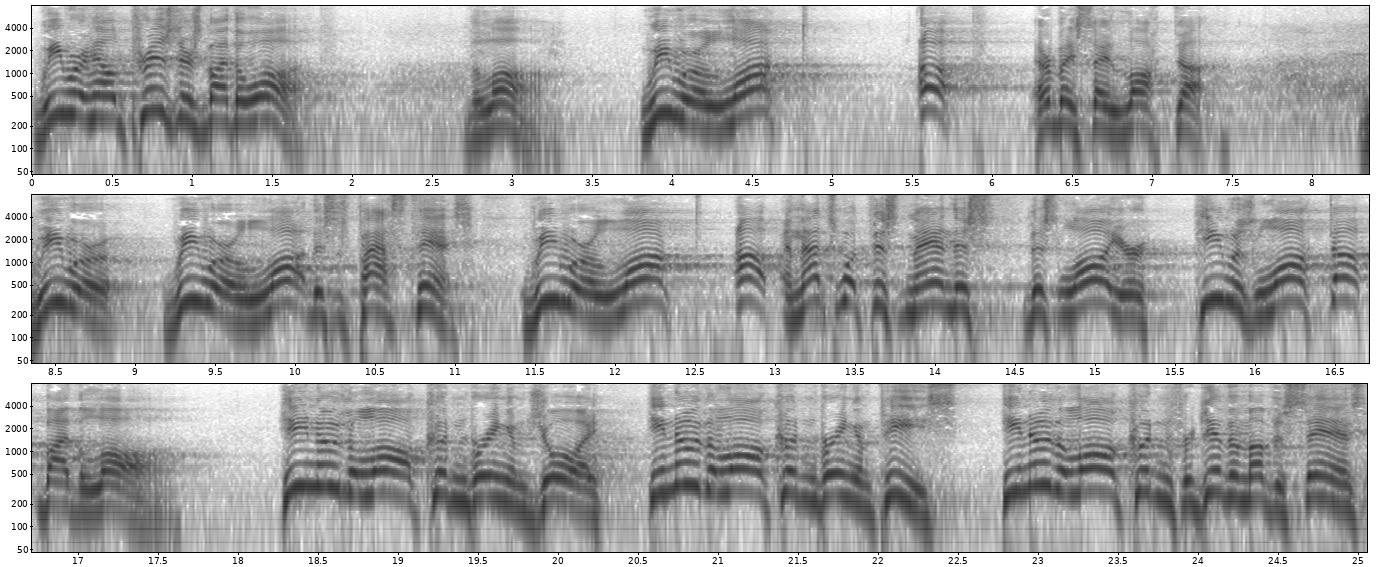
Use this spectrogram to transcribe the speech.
We were held prisoners by the what? The law. We were locked up. Everybody say locked up. We were, we were locked. This is past tense. We were locked up. And that's what this man, this, this lawyer, he was locked up by the law. He knew the law couldn't bring him joy. He knew the law couldn't bring him peace. He knew the law couldn't forgive him of his sins.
